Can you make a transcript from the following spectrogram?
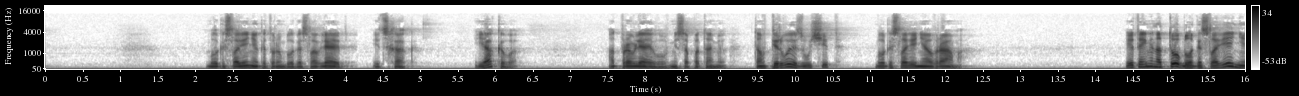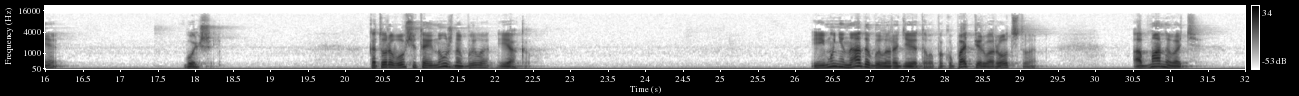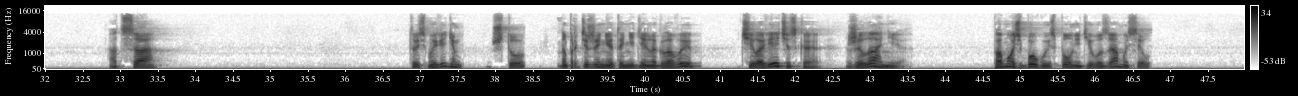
Благословение, которым благословляет Ицхак Якова, отправляя его в Месопотамию, там впервые звучит благословение Авраама. И это именно то благословение большее, которое, в общем-то, и нужно было Якову. И ему не надо было ради этого покупать первородство, обманывать отца. То есть мы видим, что на протяжении этой недельной главы человеческое желание помочь Богу исполнить его замысел,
